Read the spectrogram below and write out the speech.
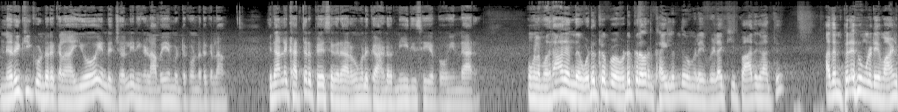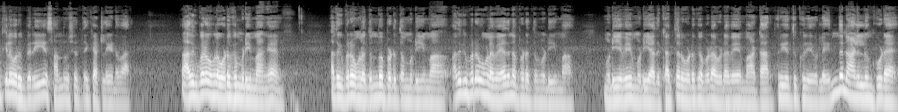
நெருக்கி கொண்டிருக்கலாம். ஐயோ என்று சொல்லி நீங்கள் அபயமிட்டு கொண்டிருக்கலாம். இதனால் கத்தர் பேசுகிறார் உங்களுக்கு ஆண்டவர் நீதி செய்ய போகின்றார். உங்களை முதலாவது அந்த ஒடுக்க ஒடுக்கிறவர் கையிலிருந்து உங்களை விலக்கி பாதுகாத்து அதன் பிறகு உங்களுடைய வாழ்க்கையில் ஒரு பெரிய சந்தோஷத்தை கட்டளையிடுவார். அதுக்கு பிறகு உங்களை ஒடுக்க முடியுமாங்க? அதுக்கு பிறகு உங்களை துன்பப்படுத்த முடியுமா? அதுக்கு பிறகு உங்களை வேதனைப்படுத்த முடியுமா? முடியவே முடியாது. கத்தர் ஒடுக்கப்பட விடவே மாட்டார். பிரியத்துக்குரியவர்கள் இந்த நாளிலும் கூட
